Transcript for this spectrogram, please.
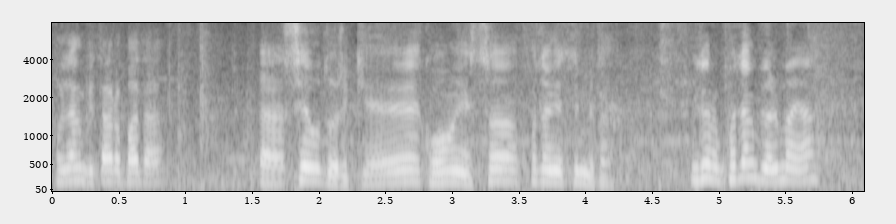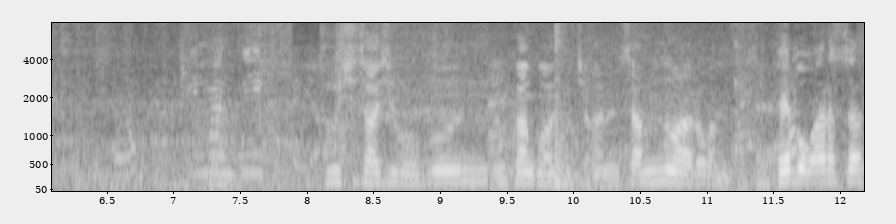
포장비 따로 받아 자 새우도 이렇게 공항에서 포장했습니다 이거는 포장비 얼마야? 이만기. 2시 45분 원광공항에 도착하는 쌈누아로 갑니다. 배복 알았어?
